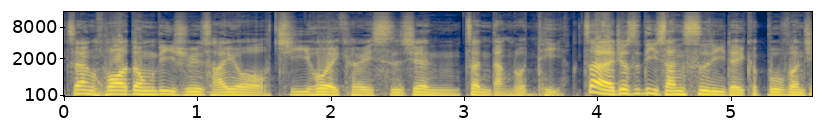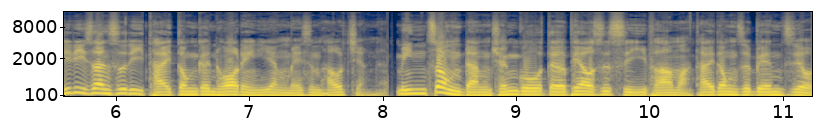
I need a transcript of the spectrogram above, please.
这样花东地区才有机会可以实现政党轮替。再来就是第三势力的一个部分，其实第三势力台东跟花莲一样，没什么好讲的。民众党全国得票是十一趴嘛，台东这边只有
